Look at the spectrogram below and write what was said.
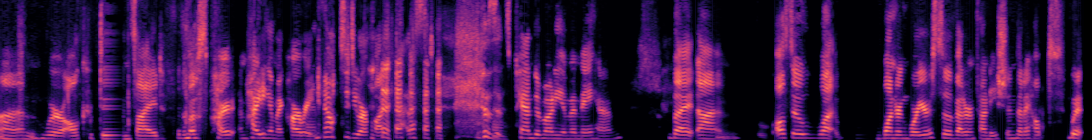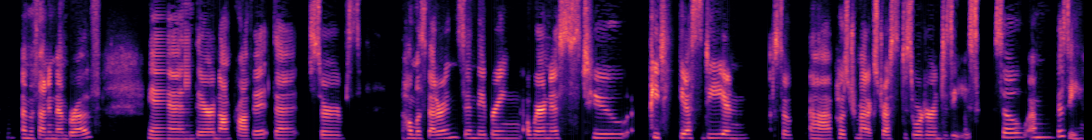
um, we're all cooped inside for the most part. I'm hiding in my car right now to do our podcast because it's pandemonium and mayhem. But um, also, what Wandering Warriors, so a veteran foundation that I helped with, I'm a founding member of, and they're a nonprofit that serves homeless veterans, and they bring awareness to PTSD and so uh, post traumatic stress disorder and disease. So I'm busy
